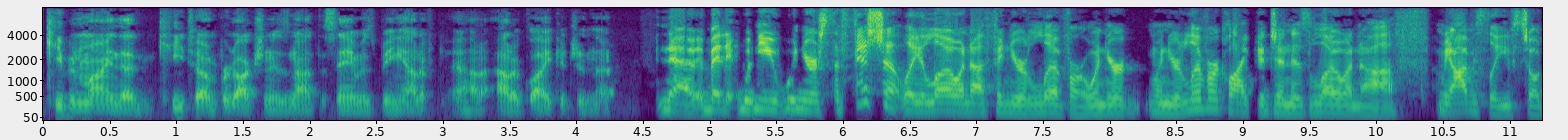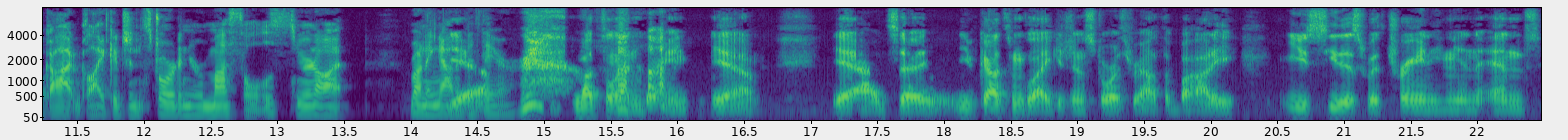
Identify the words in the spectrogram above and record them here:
keep in mind that ketone production is not the same as being out of out, out of glycogen though. No, but when you when you're sufficiently low enough in your liver, when your when your liver glycogen is low enough, I mean, obviously you've still got glycogen stored in your muscles. You're not running out yeah. of it there. Muscle and brain, yeah, yeah. So you've got some glycogen stored throughout the body. You see this with training, and and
